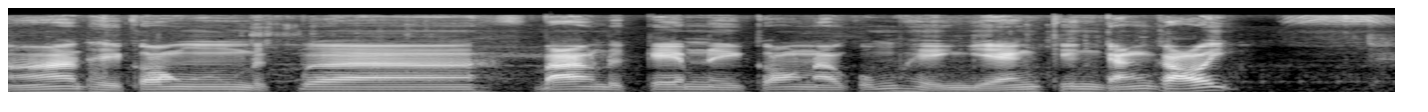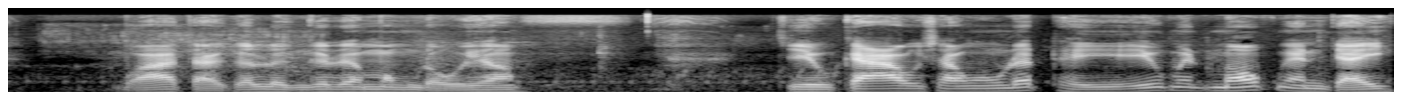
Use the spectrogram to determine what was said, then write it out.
Đó thì con được uh, được kem này con nào cũng hiện dạng chân cắn cối. Quá trời cái lưng cái mông đùi không? Chiều cao sau mục đít thì yếu mét mốt nha anh chị.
